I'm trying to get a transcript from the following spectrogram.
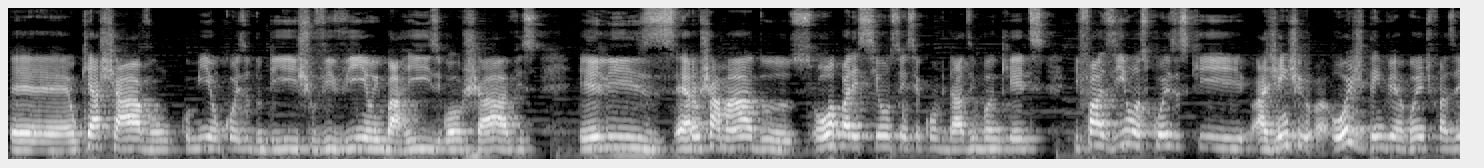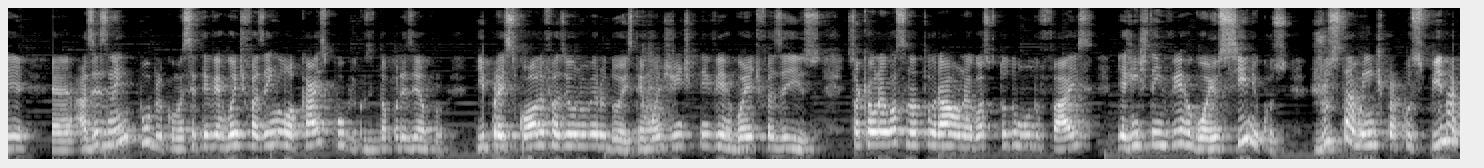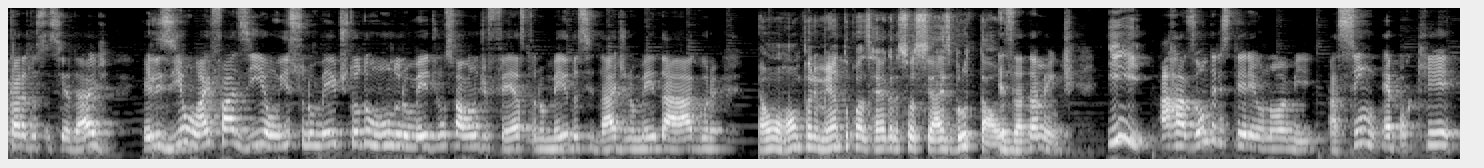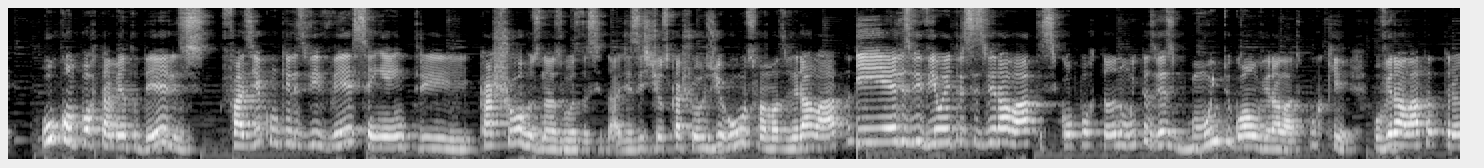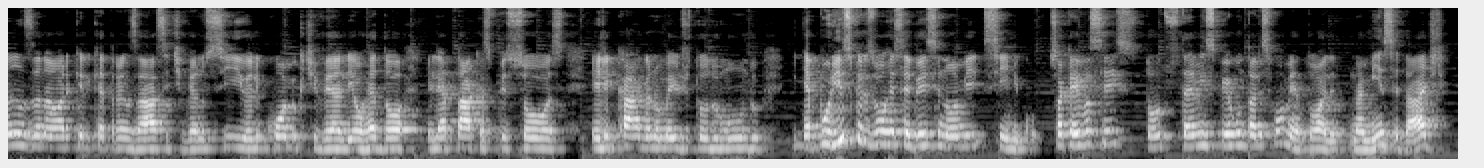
é, o que achavam, comiam coisa do lixo, viviam em barris igual Chaves. Eles eram chamados ou apareciam sem ser convidados em banquetes e faziam as coisas que a gente hoje tem vergonha de fazer, é, às vezes nem em público, mas você tem vergonha de fazer em locais públicos. Então, por exemplo, ir para a escola e fazer o número 2. Tem um monte de gente que tem vergonha de fazer isso. Só que é um negócio natural, um negócio que todo mundo faz e a gente tem vergonha. Os cínicos, justamente para cuspir na cara da sociedade, eles iam lá e faziam isso no meio de todo mundo, no meio de um salão de festa, no meio da cidade, no meio da ágora. É um rompimento com as regras sociais brutal. Exatamente. E a razão deles terem o nome assim é porque o comportamento deles fazia com que eles vivessem entre cachorros nas ruas da cidade. Existiam os cachorros de rua, os famosos vira-lata, e eles viviam entre esses vira-latas, se comportando muitas vezes muito igual um vira-lata. Por quê? O vira-lata transa na hora que ele quer transar, se tiver no cio, ele come o que tiver ali ao redor, ele ataca as pessoas, ele caga no meio de todo mundo. É por isso que eles vão receber esse nome cínico. Só que aí vocês todos devem se perguntar nesse momento: olha, na minha cidade,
